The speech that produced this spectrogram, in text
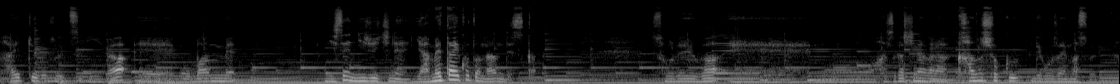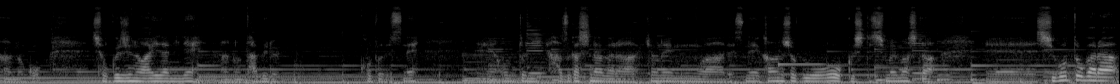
はい。ということで次が、えー、5番目。2021年やめたいこと何ですか？それは、えー、もう恥ずかしながら完食でございます。あの食事の間にねあの食べることですね、えー、本当に恥ずかしながら去年はですね完食を多くしてしまいました、えー、仕事柄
